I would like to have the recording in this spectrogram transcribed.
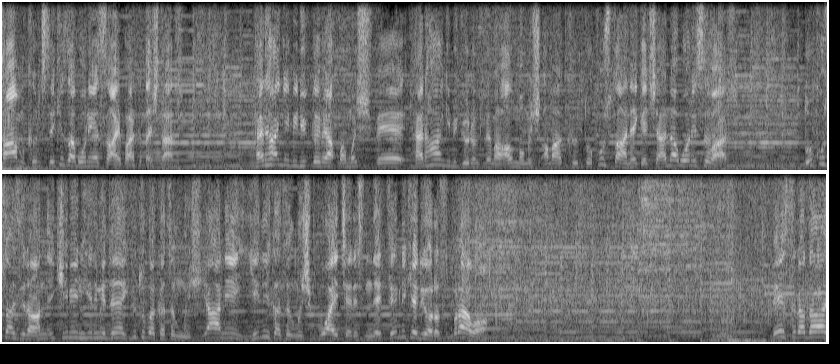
Tam 48 aboneye sahip arkadaşlar. Herhangi bir yükleme yapmamış ve herhangi bir görüntüleme almamış ama 49 tane geçerli abonesi var. 9 Haziran 2020'de YouTube'a katılmış yani yeni katılmış bu ay içerisinde tebrik ediyoruz bravo. Ve sırada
